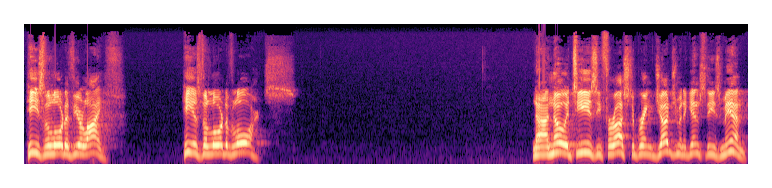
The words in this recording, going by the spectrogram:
He's the Lord of your life. He is the Lord of Lords. Now, I know it's easy for us to bring judgment against these men.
